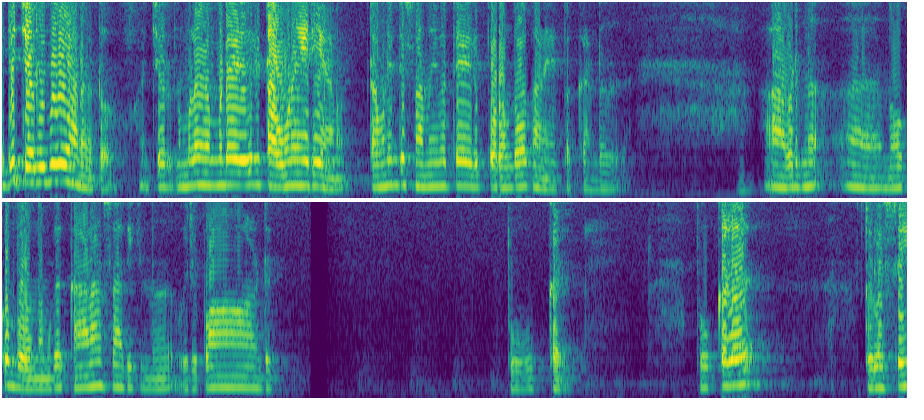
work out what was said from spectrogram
ഇത് ചെറുപുഴയാണ് കേട്ടോ. ചെറു നമ്മൾ നമ്മുടെ ഒരു ടൗൺ ഏരിയ ആണ്. ടൗണിന്റെ സമീപത്തെ ഒരു പുറമ്പോക്കാണ് ഇപ്പം കണ്ടത്. അവിടുന്ന് നോക്കുമ്പോൾ നമുക്ക് കാണാൻ സാധിക്കുന്നത് ഒരുപാട് പൂക്കൾ. പൂക്കൾ തുളസി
